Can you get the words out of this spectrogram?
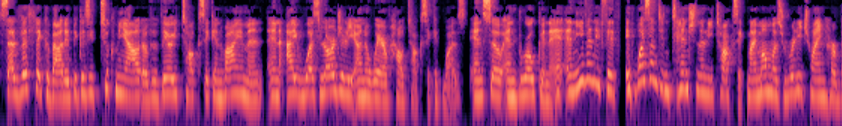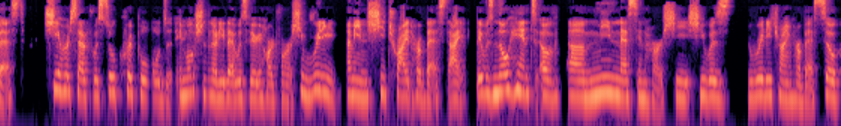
salvific about it because it took me out of a very toxic environment and I was largely unaware of how toxic it was. And so, and broken. And, and even if it, it wasn't intentionally toxic, my mom was really trying her best she herself was so crippled emotionally that it was very hard for her. She really, I mean, she tried her best. I there was no hint of um, meanness in her. She she was really trying her best. So,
